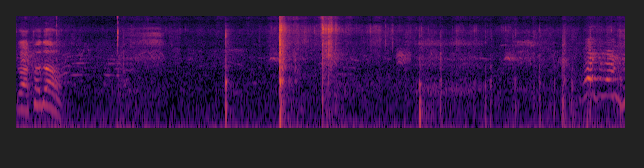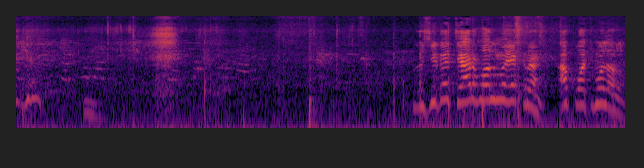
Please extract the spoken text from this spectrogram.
ચોથો દડો ઋષિકે ચાર બોલમાં એક રન. આ પાંચમો દડો.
